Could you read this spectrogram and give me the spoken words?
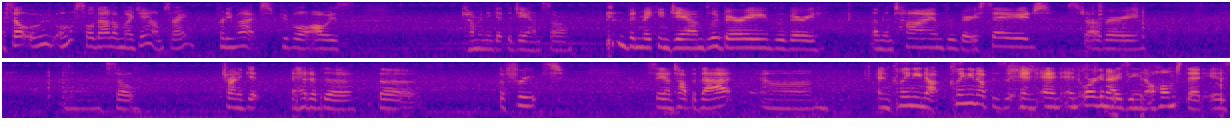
I sell. We almost sold out of my jams, right? Pretty much. People always come in and get the jam. So, been making jam: blueberry, blueberry, lemon thyme, blueberry sage, strawberry. Um, so, trying to get ahead of the the the fruits. Stay on top of that. Um, and cleaning up. Cleaning up is and, and, and organizing a homestead is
